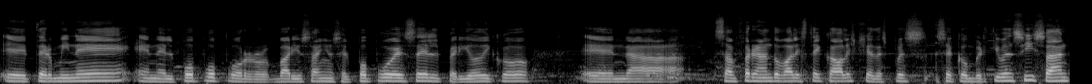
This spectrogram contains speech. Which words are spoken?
eh, terminé en el Popo por varios años. El Popo es el periódico en ah, San Fernando Valley State College que después se convirtió en CSAN.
